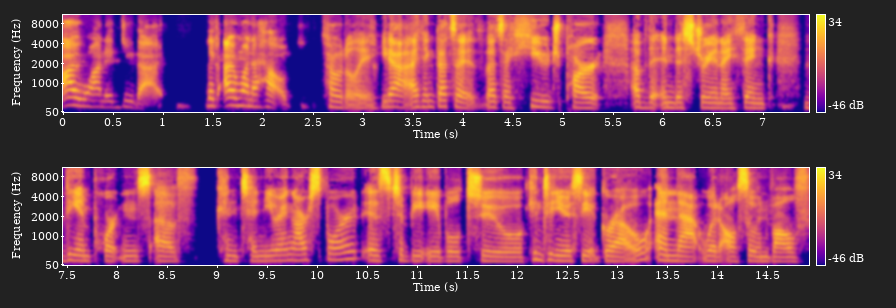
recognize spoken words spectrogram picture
I want to do that like i want to help totally yeah i think that's a that's a huge part of the industry and i think the importance of continuing our sport is to be able to continue to see it grow and that would also involve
